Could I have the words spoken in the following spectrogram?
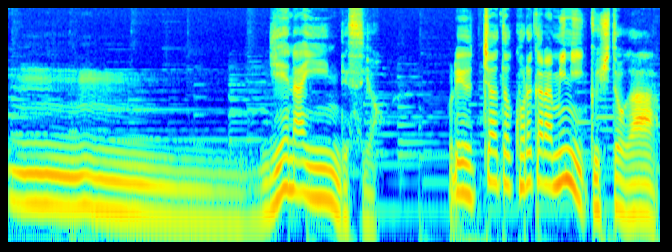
うーん、言えないんですよ。これ言っちゃうとこれから見に行く人が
